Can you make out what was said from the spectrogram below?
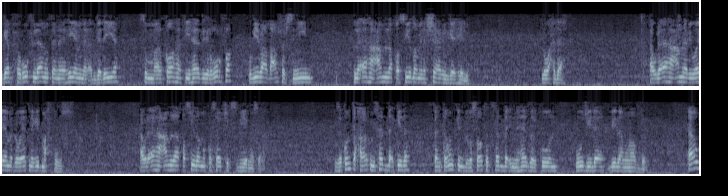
جاب حروف لا متناهية من الأبجدية ثم ألقاها في هذه الغرفة وجي بعد عشر سنين لقاها عاملة قصيدة من الشعر الجاهلي لوحدها أو لقاها عاملة رواية من روايات نجيب محفوظ أو لقاها عاملة قصيدة من قصائد شكسبير مثلا. إذا كنت حضرتك مصدق كده فأنت ممكن ببساطة تصدق إن هذا الكون وجد بلا منظم. أو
